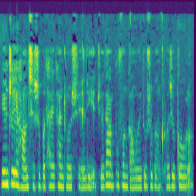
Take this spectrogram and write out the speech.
因为这一行其实不太看重学历，绝大部分岗位都是本科就够了。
